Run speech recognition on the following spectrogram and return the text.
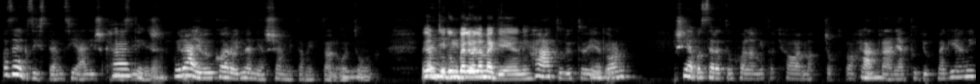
Az egzisztenciális krízis. Hát igen. Hogy rájövünk arra, hogy nem ér semmit, amit tanultunk. Nem, nem tudunk belőle megélni. Hátulütője igen. van, és hiába szeretünk valamit, hogyha annak csak a hátrányát tudjuk megélni,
